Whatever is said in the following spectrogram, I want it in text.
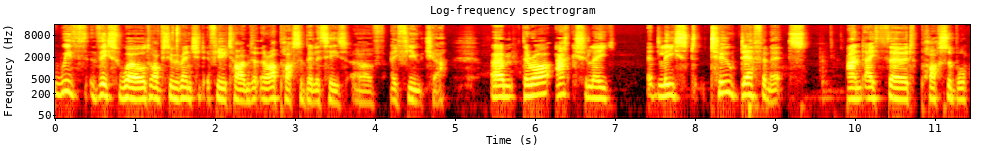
with this world, obviously, we mentioned a few times that there are possibilities of a future. Um, there are actually at least two definites and a third possible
